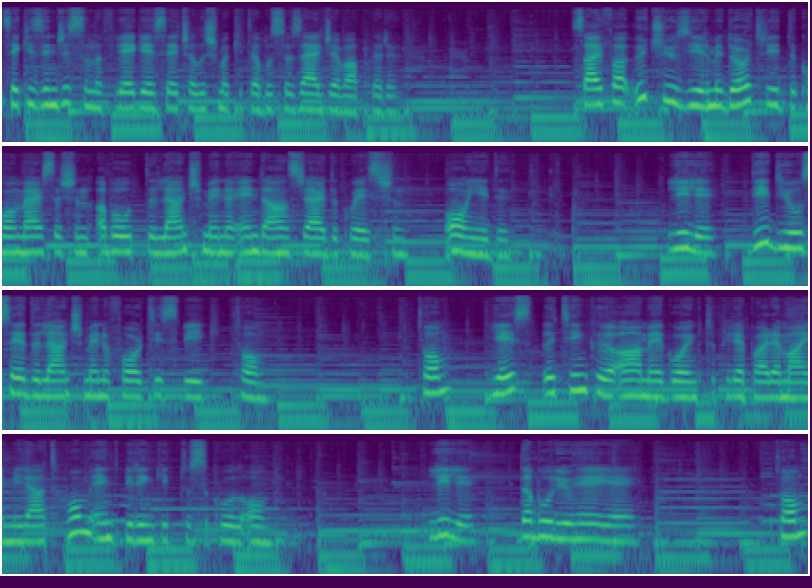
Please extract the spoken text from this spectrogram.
8. Sınıf LGS Çalışma Kitabı Sözel Cevapları Sayfa 324 Read the conversation about the lunch menu and answer the question. 17. Lily, did you say the lunch menu for this week, Tom? Tom, yes, I think I am going to prepare my meal at home and bring it to school on. Lily, W-H-E. Tom,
